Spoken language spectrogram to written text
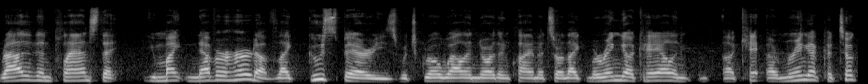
rather than plants that you might never heard of, like gooseberries, which grow well in northern climates, or like moringa kale and uh, or moringa katuk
